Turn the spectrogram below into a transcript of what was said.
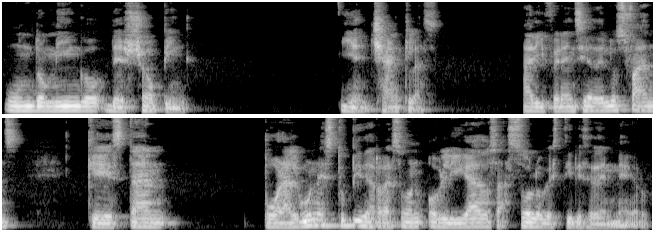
un domingo de shopping y en chanclas. A diferencia de los fans que están por alguna estúpida razón obligados a solo vestirse de negro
